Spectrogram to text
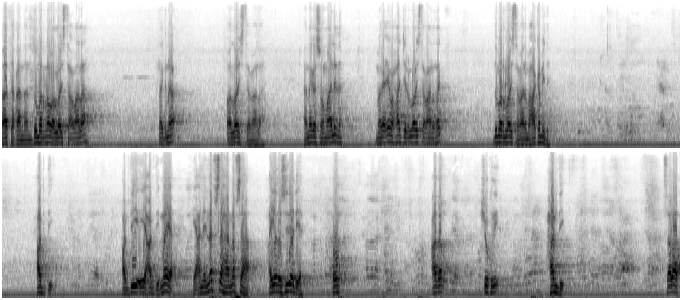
waa taqaanaan dumarna waa loo isticmaalaa ragna waa loo isticmaalaa annaga soomaalida magacyo waxaa jira loo isticmaala rag dumar loo isticmaala maxaa ka mid ah cabdi cabdiya iyo cabdi maya yani nafsaha nafsaha. Ayadoo sideedii ah. Cadar shukri xamdi salaad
